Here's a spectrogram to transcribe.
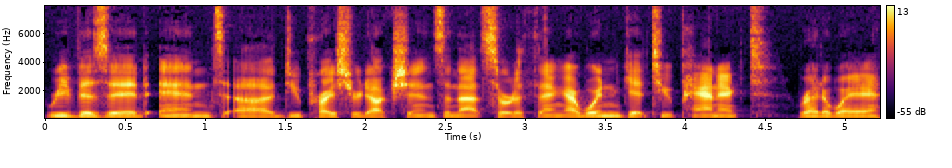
revisit and uh, do price reductions and that sort of thing. I wouldn't get too panicked right away.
